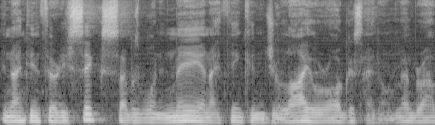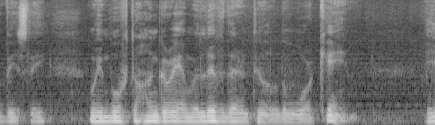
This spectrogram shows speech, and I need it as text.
in 1936, I was born in May, and I think in July or August, I don't remember obviously, we moved to Hungary and we lived there until the war came. He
